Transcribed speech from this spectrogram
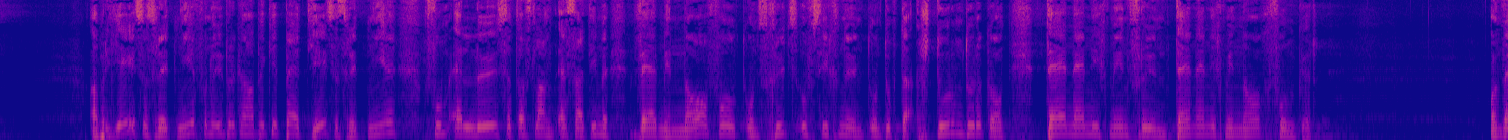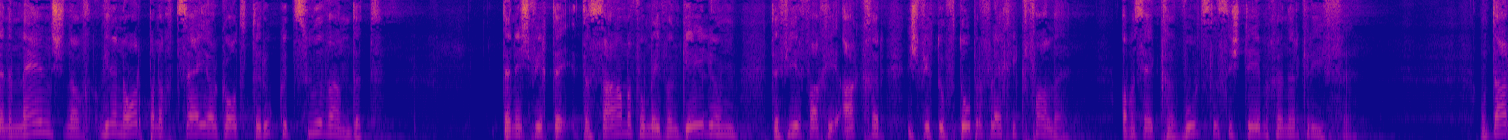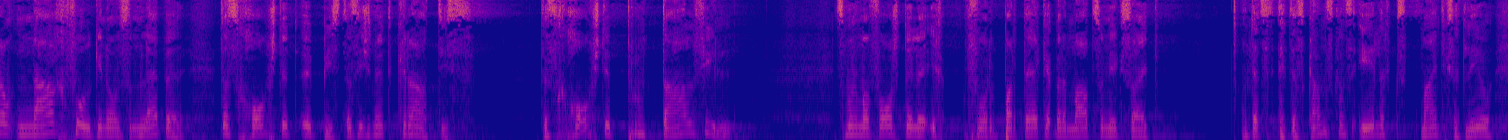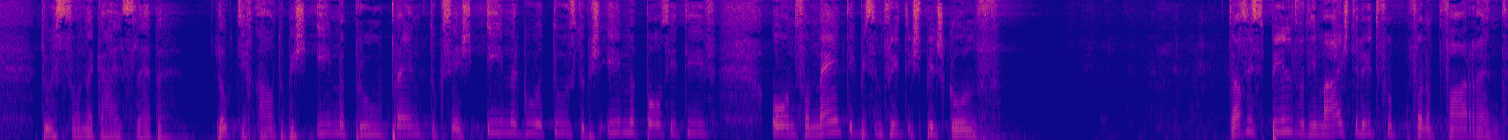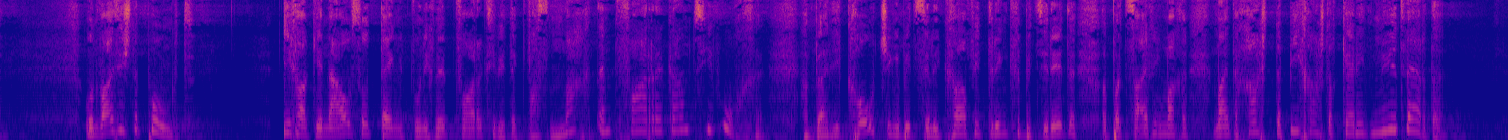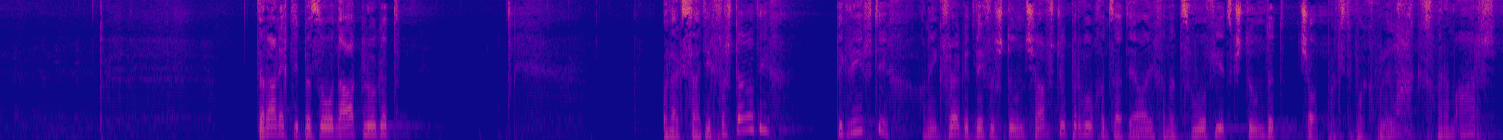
Aber Jesus redet nie von einem Übergabegebet. Jesus redet nie vom Erlösen das Land. Er sagt immer, wer mir nachfolgt und das Kreuz auf sich nimmt und durch den Sturm durchgeht, den nenne ich meinen Freund, den nenne ich meinen Nachfolger. Und wenn ein Mensch nach, wie ein Orpa nach zehn Jahren Gott den Rücken zuwendet, dann ist vielleicht der, der Samen vom Evangelium, der vierfache Acker, ist vielleicht auf die Oberfläche gefallen. Aber es hat kein Wurzelsystem ergreifen können. Und darum Nachfolge in unserem Leben, das kostet etwas. Das ist nicht gratis. Das kostet brutal viel. Jetzt muss man mal vorstellen, ich, vor ein paar Tagen hat mir ein Mann zu mir gesagt, und er hat das ganz, ganz ehrlich gemeint, ich gesagt, Leo, du hast so ein geiles Leben. Schau dich an, du bist immer brennt, du siehst immer gut aus, du bist immer positiv. Und vom Montag bis zum Freitag spielst du Golf. Das ist das Bild, das die meisten Leute von, von einem Pfarrer haben. Und was ist der Punkt? Ich habe genauso gedacht, wo ich nicht Pfarrer war. Ich dachte, was macht ein Pfarrer eine ganze Woche? Ein bisschen Coaching, ein bisschen Kaffee trinken, ein bisschen reden, ein paar Zeichnungen machen. Ich kannst, dabei kannst du doch gerne nicht müde werden. Dann habe ich die Person angeschaut und habe gesagt, ich verstehe dich, begreife dich. Und habe ihn gefragt, wie viele Stunden schaffst du pro Woche? Und er sagt, ja, ich habe einen 42-Stunden-Job. Ich habe gesagt, leck mir am Arsch.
